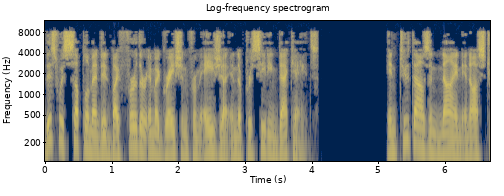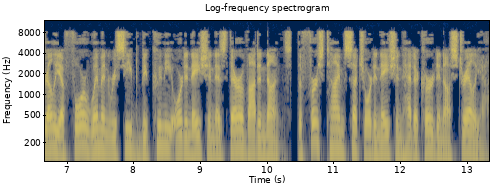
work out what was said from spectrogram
This was supplemented by further immigration from Asia in the preceding decades. In 2009 in Australia four women received bhikkhuni ordination as Theravada nuns, the first time such ordination had occurred in Australia.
